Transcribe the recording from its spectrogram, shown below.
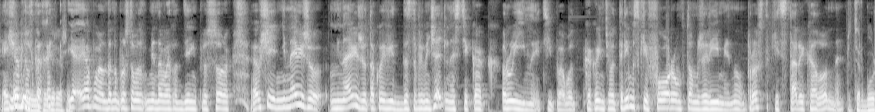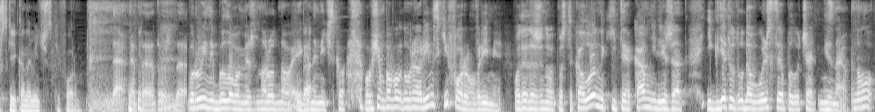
Я еще ну, хотел сказать, я, я понял, да, ну, просто вот именно в этот день плюс 40. Вообще, ненавижу, ненавижу такой вид достопримечательности, как руины, типа, вот, какой-нибудь вот римский форум в том же Риме, ну, просто какие-то старые колонны. Петербургский экономический форум. Да, это тоже, да. Руины былого международного экономического. В общем, по поводу, римский форум в Риме. Вот это же, ну, просто колонны, какие-то камни лежат. И где тут удовольствие получать? Не знаю. Ну,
